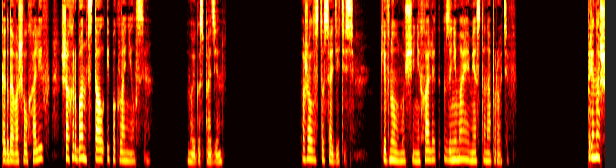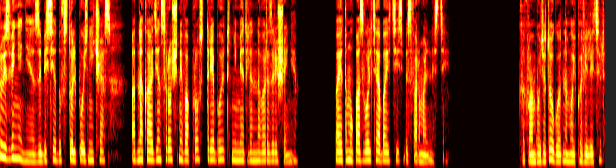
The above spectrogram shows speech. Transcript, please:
Когда вошел халиф, Шахарбан встал и поклонился. «Мой господин». «Пожалуйста, садитесь», — кивнул мужчине Халид, занимая место напротив. «Приношу извинения за беседу в столь поздний час, однако один срочный вопрос требует немедленного разрешения. Поэтому позвольте обойтись без формальностей». «Как вам будет угодно, мой повелитель»,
